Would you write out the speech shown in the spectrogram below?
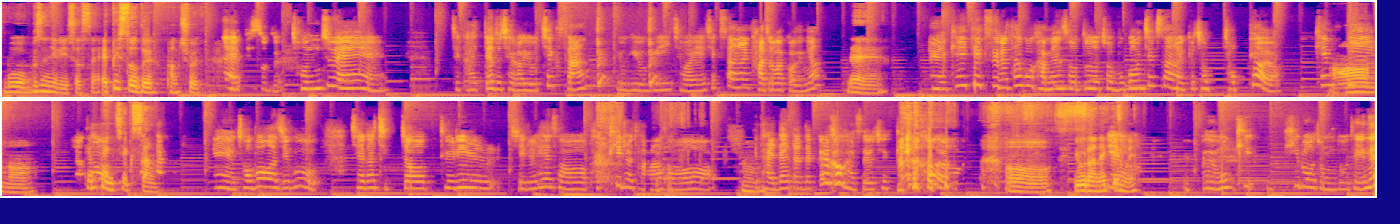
뭐, 무슨 일이 있었어요? 에피소드 방출. 네, 에피소드 전주에 제가 갈 때도 제가 요 책상 여기 여기 저의 책상을 가져갔거든요. 네. 네, KTX를 타고 가면서도 저 무거운 책상을 이렇게 접, 접혀요. 캠핑 아, 캠핑 책상. 네, 접어가지고 제가 직접 드릴질을 해서 바퀴를 달아서 어, 달달달달 끌고 갔어요. 저꽤 커요. 어, 요란했겠네. 네, 5kg, 5kg 정도 되는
